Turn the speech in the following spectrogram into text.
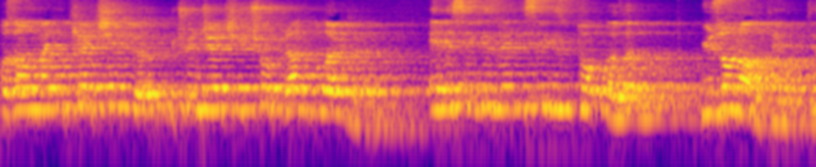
O zaman ben iki açıyı biliyorum. Üçüncü açıyı çok rahat bulabilirim. 58 ile 58'i topladım. 116 etti.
